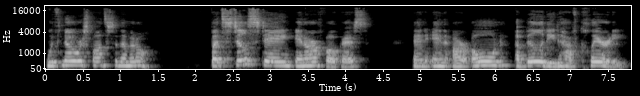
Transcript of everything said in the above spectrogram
with no response to them at all, but still staying in our focus and in our own ability to have clarity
